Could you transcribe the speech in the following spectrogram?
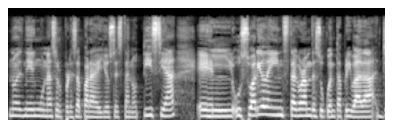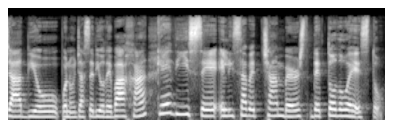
no es ninguna sorpresa para ellos esta noticia. El usuario de Instagram de su cuenta privada ya dio, bueno, ya se dio de baja. ¿Qué dice Elizabeth Chambers de todo esto?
